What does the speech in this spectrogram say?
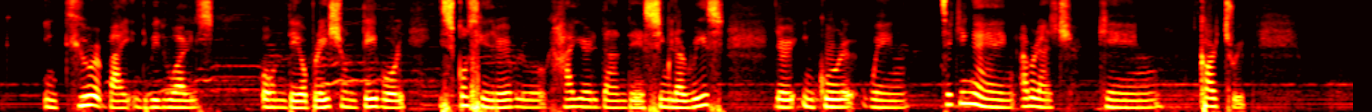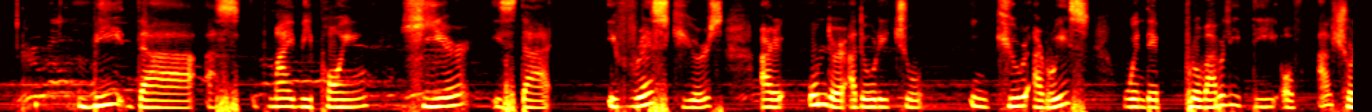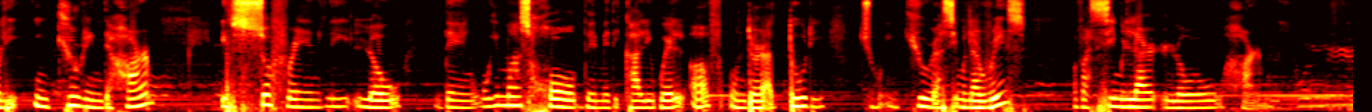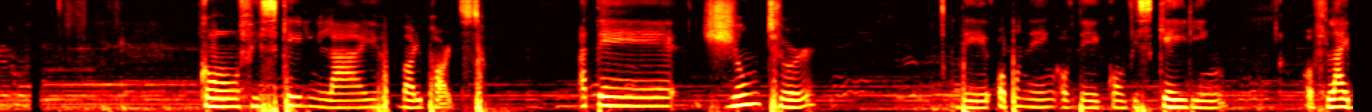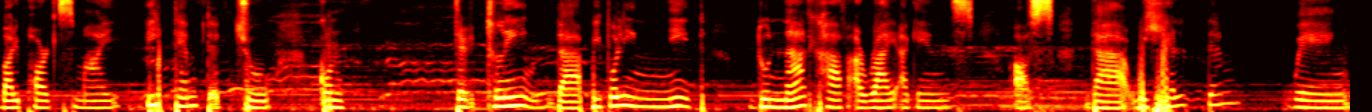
incurred by individuals on the operation table is considerably higher than the similar risk they incur when taking an average car trip. Be that as it might be point here is that if rescuers are under a duty to incur a risk when the probability of actually incurring the harm is sufficiently low then we must hold the medically well off under a duty to incur a similar risk of a similar low harm. Confiscating live body parts. At the juncture, the opponent of the confiscating of live body parts might be tempted to counterclaim that people in need do not have a right against us, that we help them when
